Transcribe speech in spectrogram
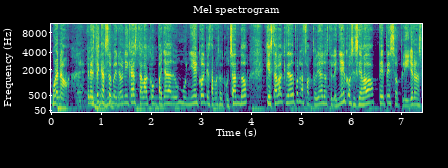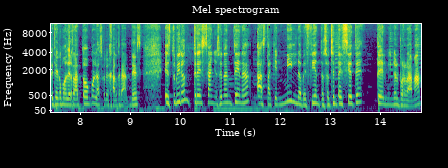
Bueno, en este caso Verónica estaba acompañada de un muñeco, el que estamos escuchando, que estaba creado por la factoría de los teleñecos y se llamaba Pepe Soplillo, era una especie como de ratón con las orejas grandes. Estuvieron tres años en antena hasta que en 1987 terminó el programa.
